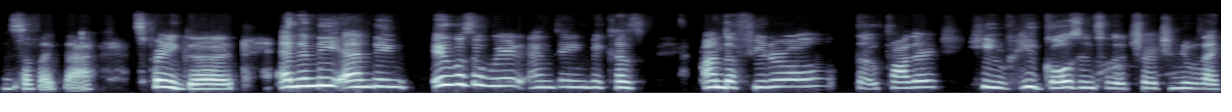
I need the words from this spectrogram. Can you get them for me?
and stuff like that. It's pretty good. And in the ending it was a weird ending because on the funeral the father he he goes into the church and he was like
